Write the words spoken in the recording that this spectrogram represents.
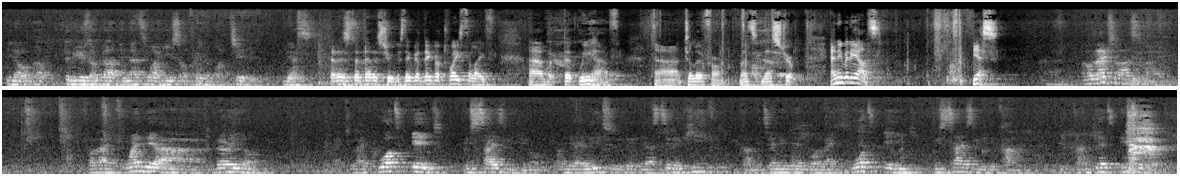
you know, uh, to be used of God, and that's why he's so afraid about children. Yes, that is that, that is true because they've got they've got twice the life uh, that, that we have uh, to live for. That's that's true. Anybody else? Yes. I would like to ask my, for like when they are very young, like, like what age precisely, you know, when they are little, they, they are still a kid, you can be telling them, but like what age precisely they can, they can get into them.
